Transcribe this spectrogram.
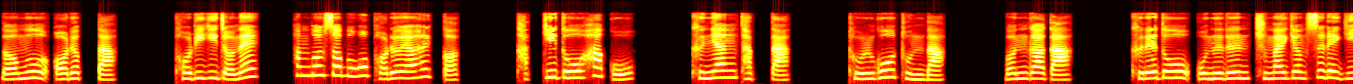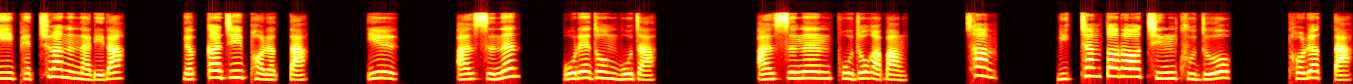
너무 어렵다. 버리기 전에 한번 써보고 버려야 할 것 같기도 하고, 그냥 답다. 돌고 돈다. 뭔가가. 그래도 오늘은 주말 겸 쓰레기 배출하는 날이라 몇 가지 버렸다. 1. 안 쓰는 오래돈 모자. 안 쓰는 보조 가방. 3. 밑창 떨어진 구두. 버렸다.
